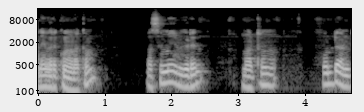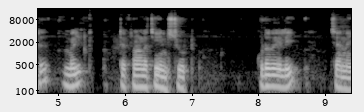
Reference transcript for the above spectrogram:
அனைவருக்கும் வணக்கம். பசுமை விகடன் மற்றும் food and milk technology institute Kudaveli Chennai.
